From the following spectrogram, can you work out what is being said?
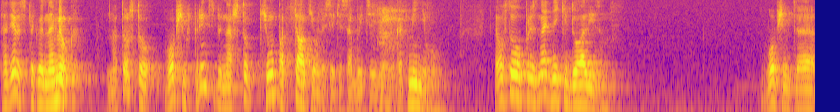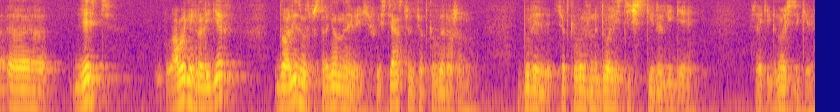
содержится такой намек на то, что, в общем, в принципе, на что, к чему подталкивали все эти события Иова, как минимум. К тому, чтобы признать некий дуализм. В общем-то, э, есть во многих религиях дуализм распространенная вещь. В христианстве он четко выражен. Были четко выражены дуалистические религии, всякие гностики.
